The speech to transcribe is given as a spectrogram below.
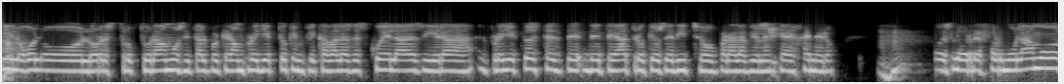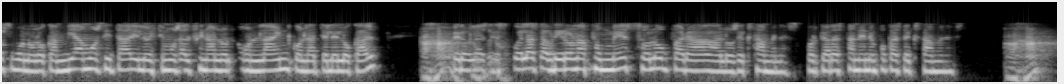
y luego lo, reestructuramos y tal porque era un proyecto que implicaba las escuelas y era el proyecto este de, teatro que os he dicho para la violencia de género. Pues lo reformulamos, bueno, lo cambiamos y tal y lo hicimos al final online con la tele local. pero las escuelas abrieron hace un mes solo para los exámenes, porque ahora están en épocas de exámenes. Ajá.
